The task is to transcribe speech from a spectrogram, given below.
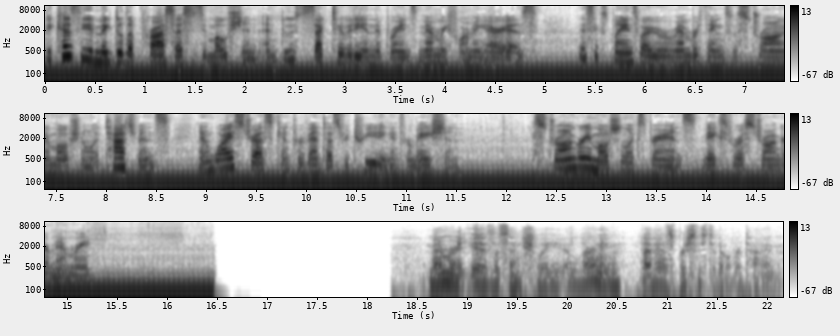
Because the amygdala processes emotion and boosts activity in the brain's memory forming areas, this explains why we remember things with strong emotional attachments and why stress can prevent us retrieving information. A stronger emotional experience makes for a stronger memory. Memory is essentially a learning that has persisted over time,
